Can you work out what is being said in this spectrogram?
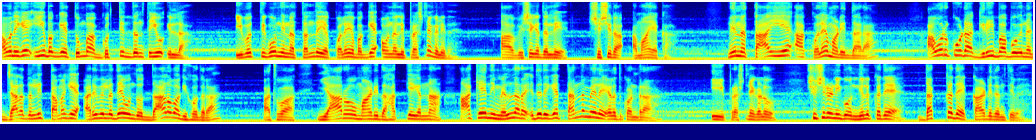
ಅವನಿಗೆ ಈ ಬಗ್ಗೆ ತುಂಬ ಗೊತ್ತಿದ್ದಂತೆಯೂ ಇಲ್ಲ. ಇವತ್ತಿಗೂ ನಿನ್ನ ತಂದೆಯ ಕೊಲೆಯ ಬಗ್ಗೆ ಅವನಲ್ಲಿ ಪ್ರಶ್ನೆಗಳಿವೆ. ಆ ವಿಷಯದಲ್ಲಿ ಶಿಶಿರ ಅಮಾಯಕ. ನಿನ್ನ ತಾಯಿಯೇ ಆ ಕೊಲೆ ಮಾಡಿದ್ದಾರಾ? ಅವರು ಕೂಡ ಗಿರಿಬಾಬುವಿನ ಜಾಲದಲ್ಲಿ ತಮಗೆ ಅರಿವಿಲ್ಲದೆ ಒಂದು ದಾಳವಾಗಿ ಹೋದರ? ಅಥವಾ ಯಾರೋ ಮಾಡಿದ ಹತ್ಯೆಯನ್ನ ಆಕೆ ನಿಮ್ಮೆಲ್ಲರ ಎದುರಿಗೆ ತನ್ನ ಮೇಲೆ ಎಳೆದುಕೊಂಡ್ರ? ಈ ಪ್ರಶ್ನೆಗಳು ಶಿಶಿರನಿಗೂ ನಿಲುಕದೆ ದಕ್ಕದೆ ಕಾಡಿದಂತಿವೆ.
